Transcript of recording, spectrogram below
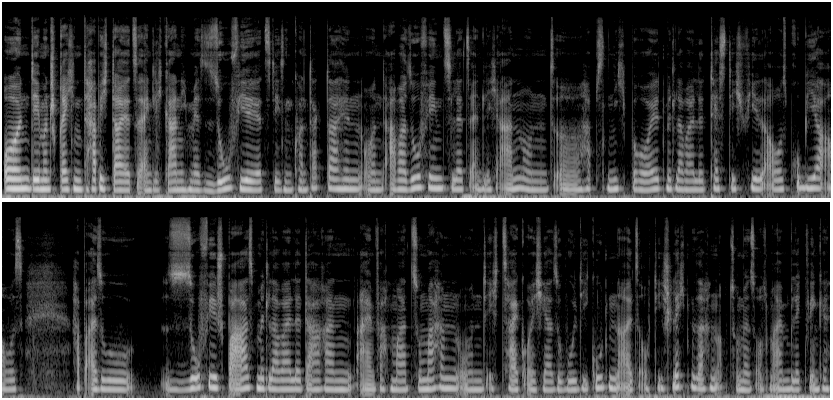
Und dementsprechend habe ich da jetzt eigentlich gar nicht mehr so viel jetzt diesen Kontakt dahin. Und aber so fing es letztendlich an und äh, habe es nicht bereut. Mittlerweile teste ich viel aus, probiere aus, habe also so viel Spaß mittlerweile daran, einfach mal zu machen. Und ich zeige euch ja sowohl die guten als auch die schlechten Sachen, zumindest aus meinem Blickwinkel.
